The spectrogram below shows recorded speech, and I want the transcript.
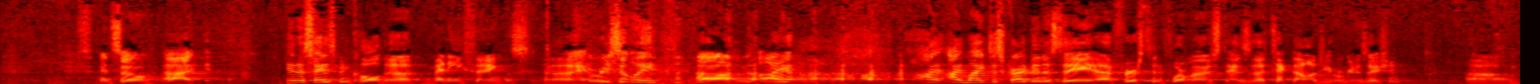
and so, uh, NSA has been called uh, many things uh, recently. Um, I, I, I, might describe NSA uh, first and foremost as a technology organization. Um,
